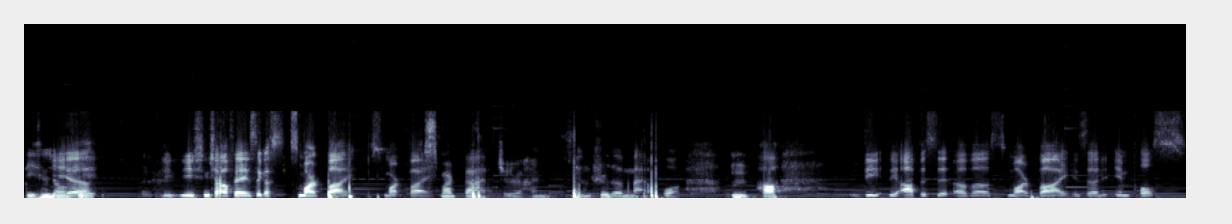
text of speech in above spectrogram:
理性消费，理理性消费是个 smart buy，smart buy，smart buy 就是很明智的买货。嗯，好。The the opposite of a smart buy is an impulse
